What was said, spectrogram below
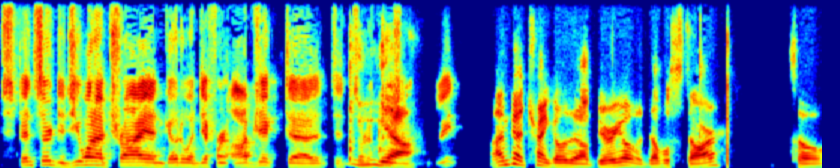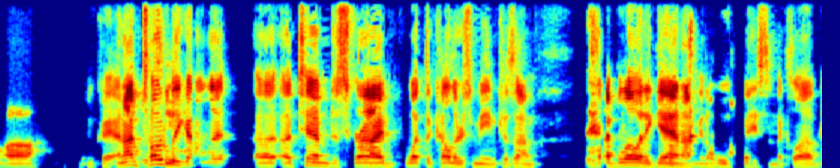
Spencer, did you want to try and go to a different object uh, to sort of Yeah. up the night? I'm gonna try and go to Albireo, a double star. So uh, Okay, and I'm totally gonna let uh, uh, Tim describe what the colors mean because I'm, if I blow it again, I'm gonna lose face in the club.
